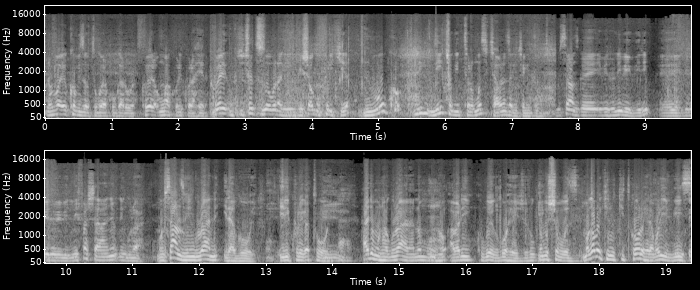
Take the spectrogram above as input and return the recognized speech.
ni ukuvuga yuko bizatugora kugarura kubera umwaka uri kurahera kubera icyo tuzobona gishobora gukurikira ni uko n'icyo gitoro umunsi cyaboneza gice gitoro musanzwe ibintu ni bibiri eh, ibintu bibiri ni imfashanyo n'ingurane musanzwe ingurane iragoye iri kure gatoya eh. harya umuntu agurana n'umuntu mm. aba ari ku rwego rwo hejuru n'ubushobozi mugabo ikintu kitworohera muri iyi minsi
